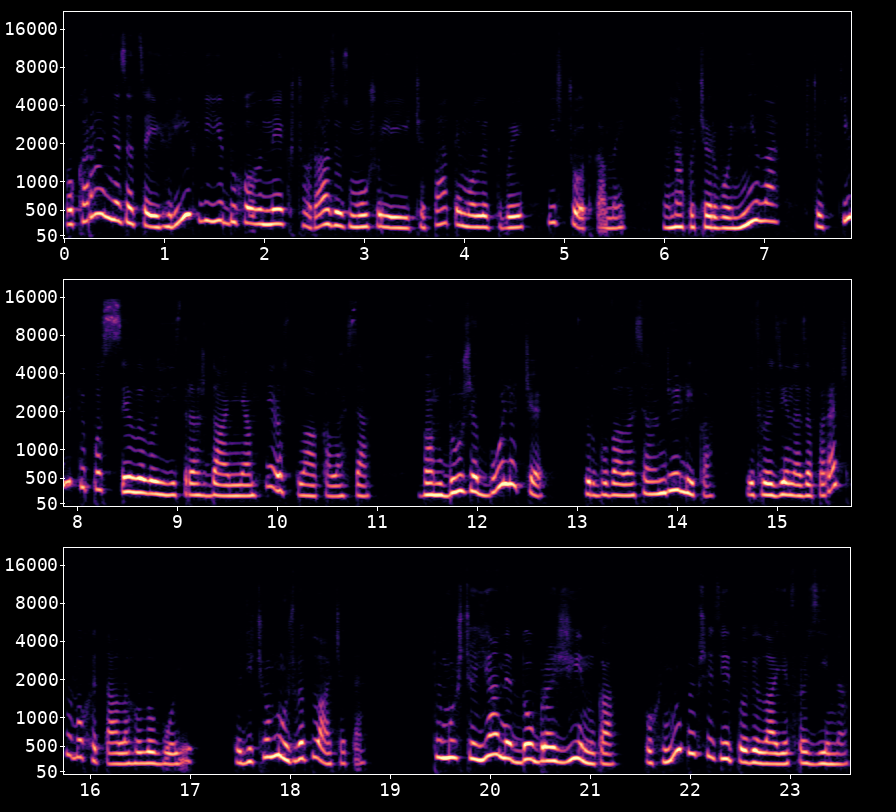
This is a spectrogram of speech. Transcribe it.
Покарання за цей гріх її духовник щоразу змушує її читати молитви із чотками. Вона почервоніла, що тільки посилило її страждання, і розплакалася. Вам дуже боляче? стурбувалася Анжеліка, і заперечливо хитала головою. Тоді чому ж ви плачете? Тому що я недобра жінка, похнюпившись, відповіла Єфрозіна.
